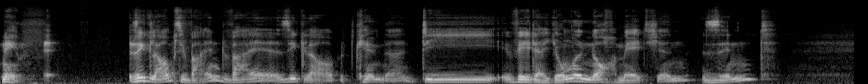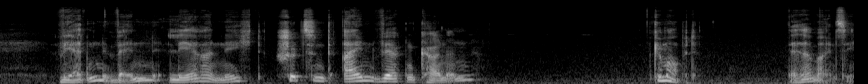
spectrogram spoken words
Nee, sie glaubt, sie weint, weil sie glaubt, Kinder, die weder Junge noch Mädchen sind, werden, wenn Lehrer nicht schützend einwirken können, gemobbt. Deshalb weint sie.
